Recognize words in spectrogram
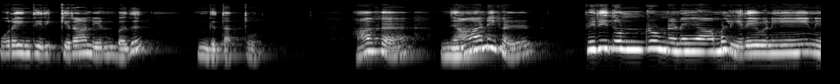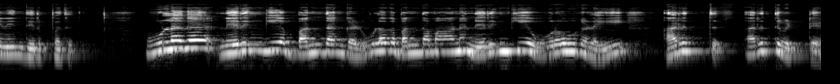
உறைந்திருக்கிறான் என்பது இங்கு தத்துவம். ஆக ஞானிகள் பிரிதொன்றும் நினையாமல் இறைவனையே நினைந்திருப்பது. உலக நெருங்கிய பந்தங்கள் உலக பந்தமான நெருங்கிய உறவுகளை அறுத்து அறுத்துவிட்டு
